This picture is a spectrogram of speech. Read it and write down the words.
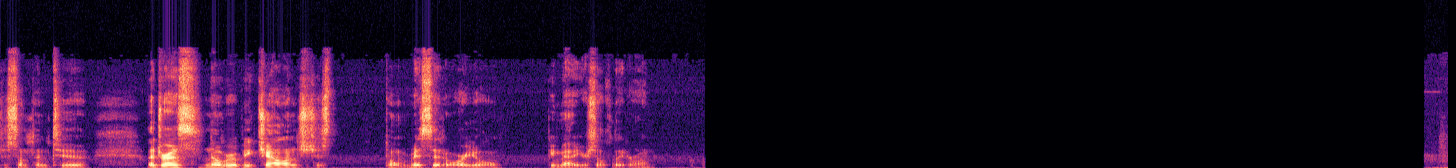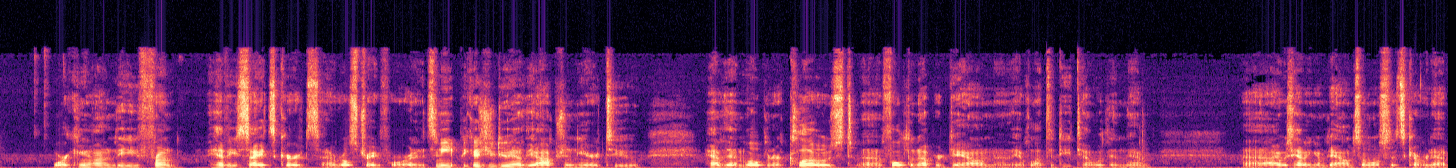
just something to address. No real big challenge. Just don't miss it, or you'll be mad at yourself later on. Working on the front heavy side skirts, uh, real straightforward. It's neat because you do have the option here to have them open or closed, uh, folded up or down. Uh, they have lots of detail within them. Uh, I was having them down, so most of it's covered up.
